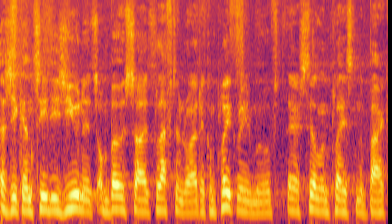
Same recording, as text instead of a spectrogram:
As you can see, these units on both sides, left and right, are completely removed. They're still in place in the back.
